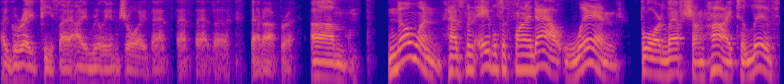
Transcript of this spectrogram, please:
a great piece. I, I really enjoy that that that uh, that opera. Um, no one has been able to find out when Flor left Shanghai to live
